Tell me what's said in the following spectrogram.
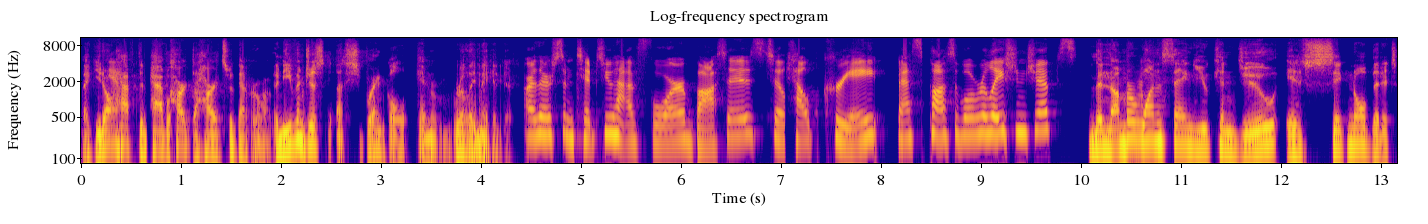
Like you don't yeah. have to have heart to hearts with everyone. And even just a sprinkle can really make a difference. Are there some tips you have for bosses to help create best possible relationships? The number one thing you can do is signal that it's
